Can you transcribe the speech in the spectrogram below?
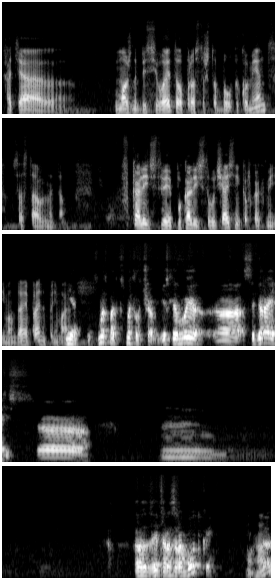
Хотя э, можно без всего этого, просто чтобы был документ составленный там в количестве, по количеству участников, как минимум, да, я правильно понимаю? Нет, смысл, смысл в чем? Если вы э, собираетесь э, м, заняться разработкой, Ага. да,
